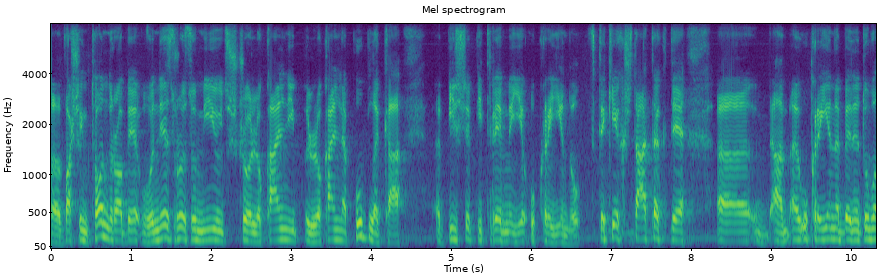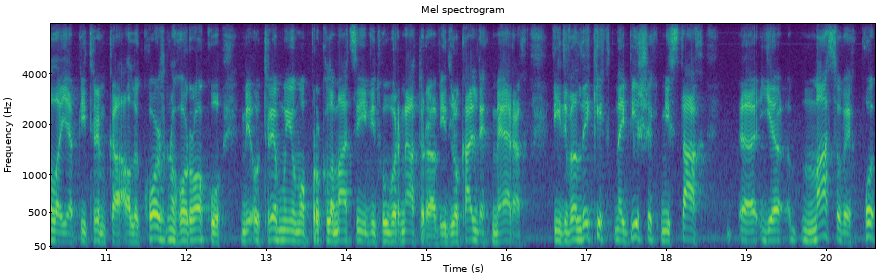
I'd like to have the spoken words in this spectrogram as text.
е, Вашингтон робить, вони зрозуміють, що локальні локальна публіка більше підтримує Україну в таких штатах, де Україна би не думала, є підтримка, але кожного року ми отримуємо прокламації від губернатора, від локальних мерах, від великих найбільших містах. Є масових по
